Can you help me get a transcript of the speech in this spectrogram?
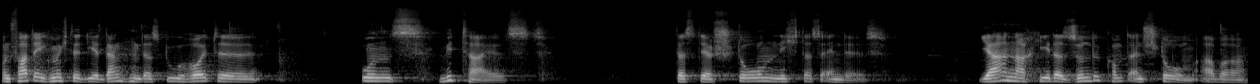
Und Vater, ich möchte dir danken, dass du heute uns mitteilst, dass der Sturm nicht das Ende ist. Ja, nach jeder Sünde kommt ein Sturm, aber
